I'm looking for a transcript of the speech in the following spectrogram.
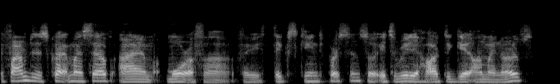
if I'm to describe myself, I'm more of a very thick-skinned person, so it's really hard to get on my nerves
